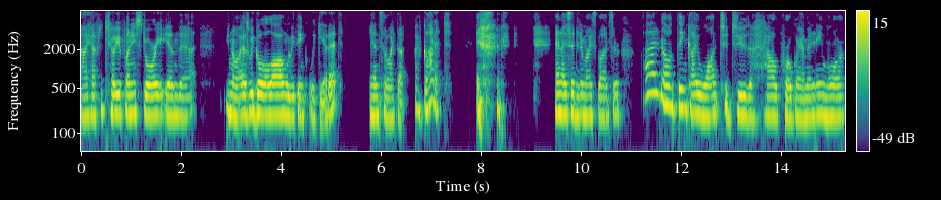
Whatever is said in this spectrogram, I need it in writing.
I have to tell you a funny story in that, you know, as we go along, we think we get it. And so I thought, I've got it. and I said to my sponsor, I don't think I want to do the HOW program anymore.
